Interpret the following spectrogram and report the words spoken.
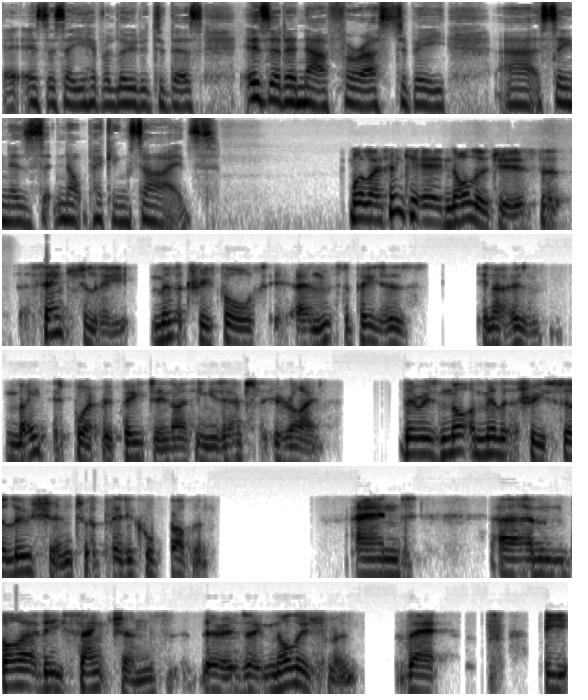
as I say, you have alluded to this. Is it enough for us to be uh, seen as not picking sides? Well, I think it acknowledges that essentially military force, and Mr. Peters, you know, has made this point repeating. I think he's absolutely right. There is not a military solution to a political problem, and um, by these sanctions, there is acknowledgement that the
